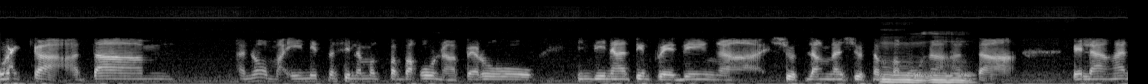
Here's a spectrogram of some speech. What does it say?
Correct ka. At um, ano, mainit na sila magpabakuna pero hindi natin pwedeng ah, shoot lang ng shoot ng Mm, bakuna mm. at ah, kailangan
